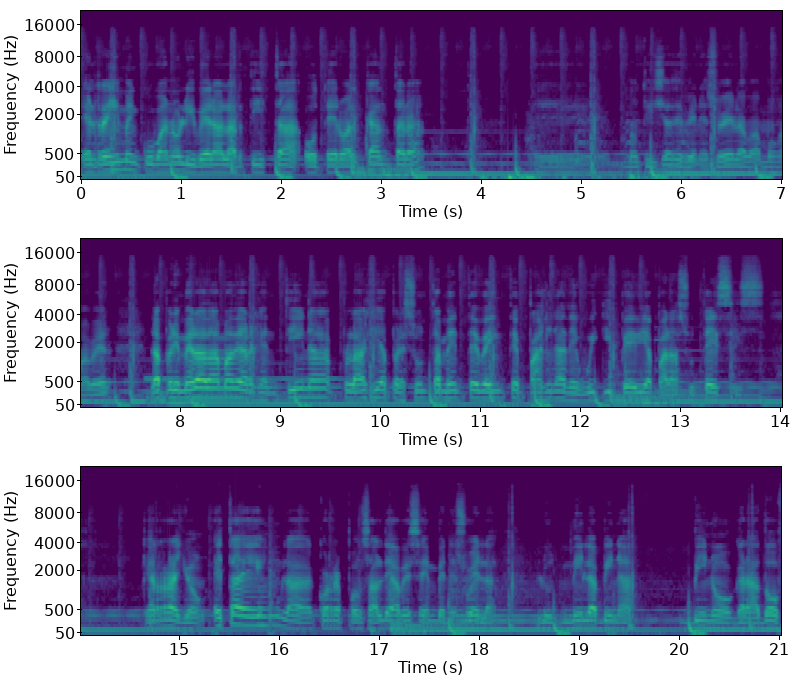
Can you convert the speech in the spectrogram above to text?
El régimen cubano libera al artista Otero Alcántara noticias de Venezuela, vamos a ver. La primera dama de Argentina plagia presuntamente 20 páginas de Wikipedia para su tesis. Qué rayón. Esta es la corresponsal de ABC en Venezuela, Ludmila Vinogradov.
